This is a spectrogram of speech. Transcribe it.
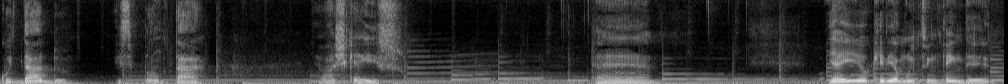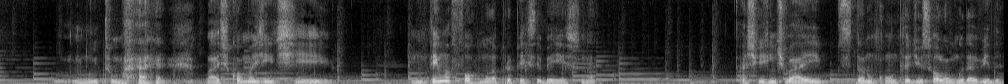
cuidado, esse plantar. Eu acho que é isso. É... E aí eu queria muito entender muito mais, mais como a gente não tem uma fórmula para perceber isso, né? Acho que a gente vai se dando conta disso ao longo da vida.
